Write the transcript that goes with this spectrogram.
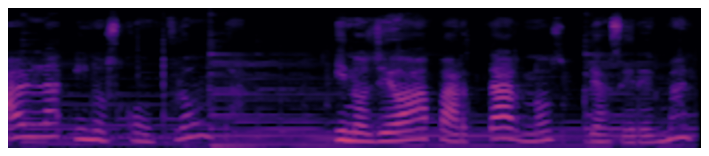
habla y nos confronta y nos lleva a apartarnos de hacer el mal.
